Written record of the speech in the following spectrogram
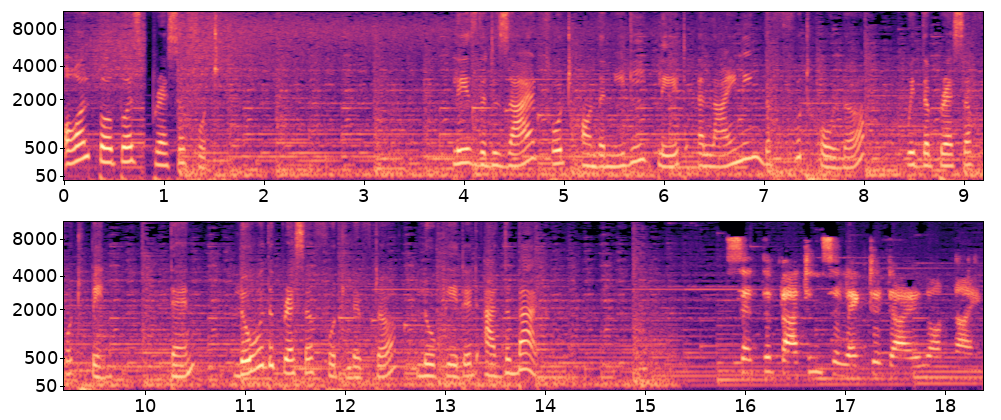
all-purpose presser foot. Place the desired foot on the needle plate aligning the foot holder with the presser foot pin. Then lower the presser foot lifter located at the back. Set the pattern selector dial on 9.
